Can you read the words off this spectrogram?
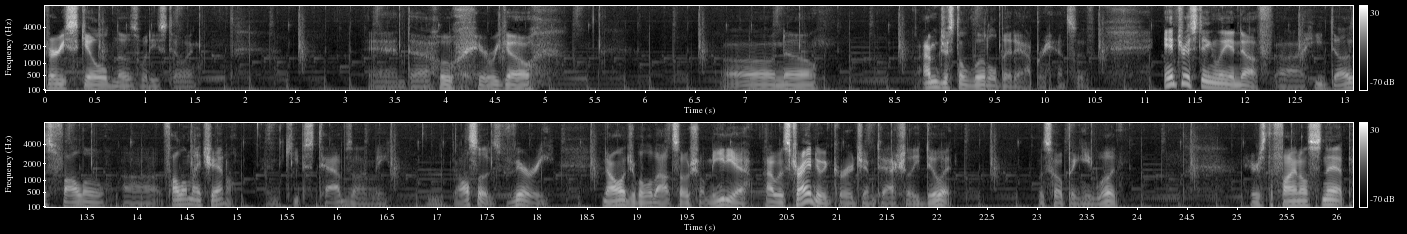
very skilled, knows what he's doing. And, uh, oh, here we go. Oh, no. I'm just a little bit apprehensive. Interestingly enough, uh, he does follow uh, follow my channel and keeps tabs on me. Also, is very knowledgeable about social media. I was trying to encourage him to actually do it. Was hoping he would. Here's the final snip.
